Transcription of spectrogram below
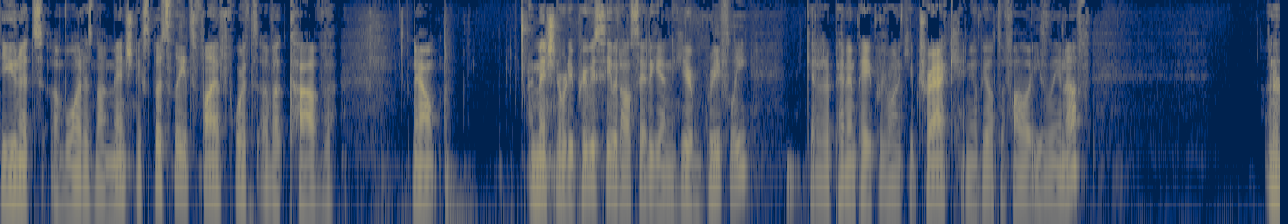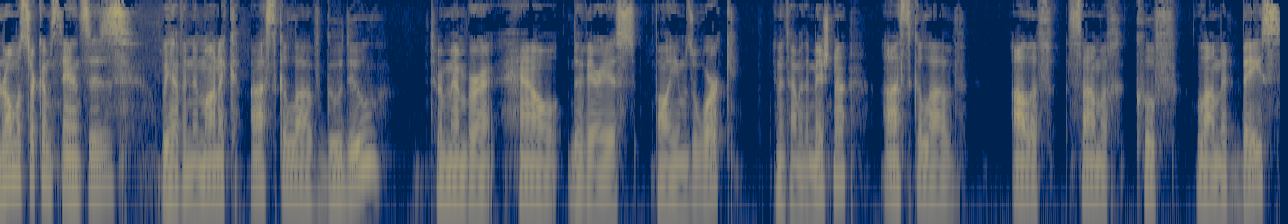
The unit of what is not mentioned explicitly, it's five fourths of a kav. Now, I mentioned already previously, but I'll say it again here briefly. Get out a pen and paper if you want to keep track, and you'll be able to follow easily enough. Under normal circumstances, we have a mnemonic Askalav Gudu to remember how the various volumes work in the time of the Mishnah. Askalav Aleph Samach Kuf Lamed Beis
